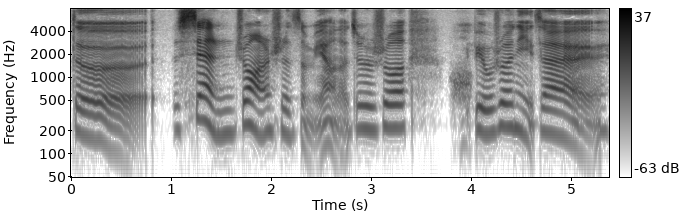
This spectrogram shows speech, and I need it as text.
的现状是怎么样的？就是说，比如说你在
